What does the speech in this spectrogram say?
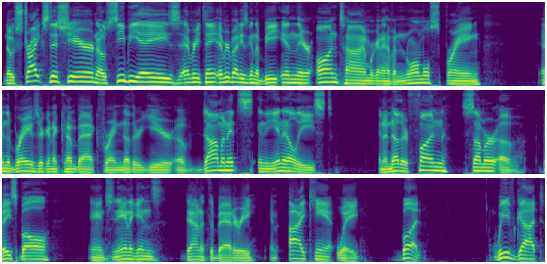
No strikes this year, no CBAs, everything. Everybody's going to be in there on time. We're going to have a normal spring, and the Braves are going to come back for another year of dominance in the NL East and another fun summer of baseball and shenanigans down at the battery, and I can't wait. But we've got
